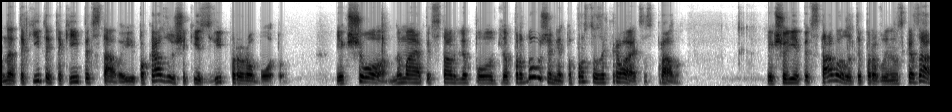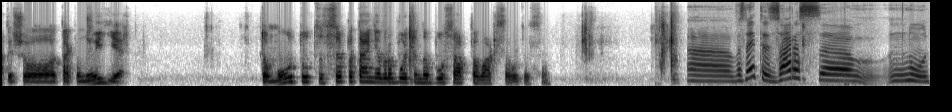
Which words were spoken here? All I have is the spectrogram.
на такі-то такі підстави, і показуєш якийсь звіт про роботу. Якщо немає підстав для для продовження, то просто закривається справа. Якщо є підстави, але ти повинен сказати, що так воно і є. Тому тут все питання в роботі НАБУ, САП та ВАКСа, от і все. Е, Ви знаєте, зараз е, ну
